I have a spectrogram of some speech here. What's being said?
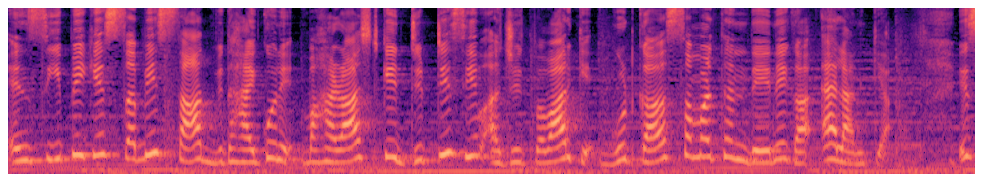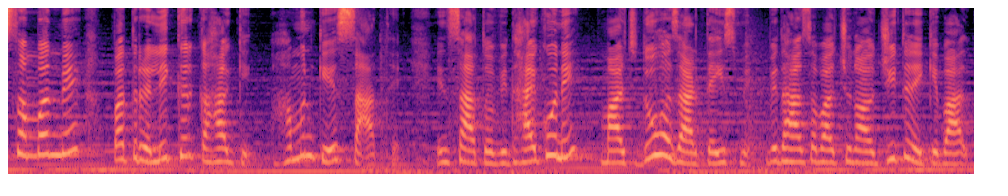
एनसीपी के सभी सात विधायकों ने महाराष्ट्र के डिप्टी सीएम अजित पवार के गुट का समर्थन देने का ऐलान किया। इस संबंध में पत्र लिखकर कहा कि हम उनके साथ हैं। इन सातों विधायकों ने मार्च 2023 में विधानसभा चुनाव जीतने के बाद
